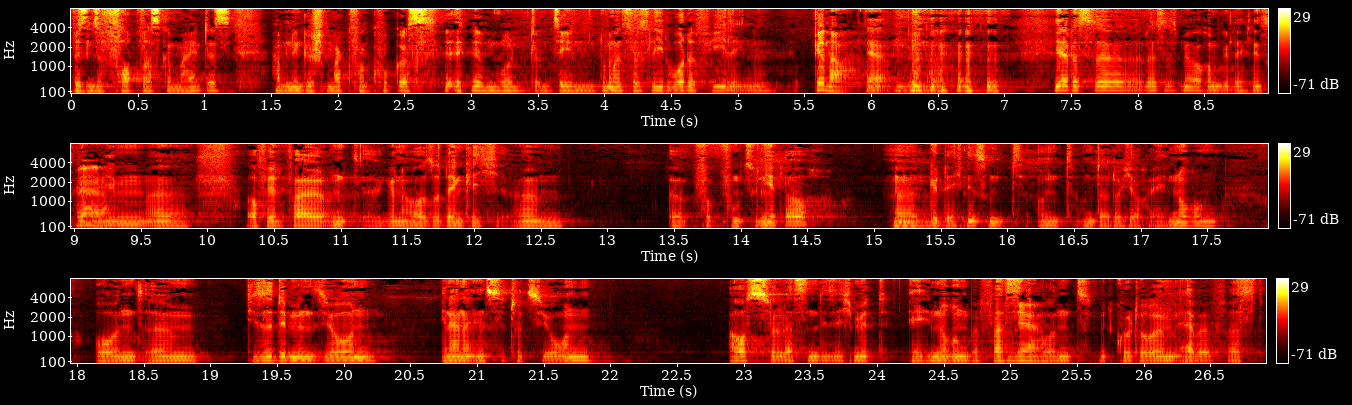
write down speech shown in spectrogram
wissen sofort, was gemeint ist, haben den Geschmack von Kokos im Mund und sehen. Du meinst das Lied What a Feeling, ne? Genau. Ja, genau. ja, das, äh, das ist mir auch im Gedächtnis Ja. geblieben, äh, auf jeden Fall. Und äh, genau so denke ich, ähm, äh, fu- funktioniert auch äh, Gedächtnis und, und, und dadurch auch Erinnerung. Und ähm, diese Dimension in einer Institution auszulassen, die sich mit Erinnerung befasst Ja. und mit kulturellem Erbe befasst.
